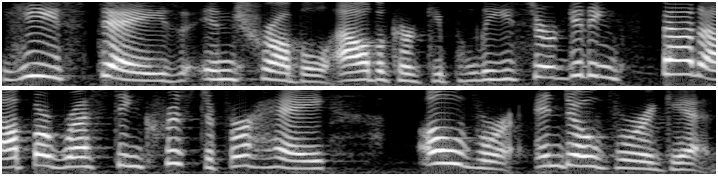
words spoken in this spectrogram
He stays in trouble. Albuquerque police are getting fed up arresting Christopher Hay over and over again.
